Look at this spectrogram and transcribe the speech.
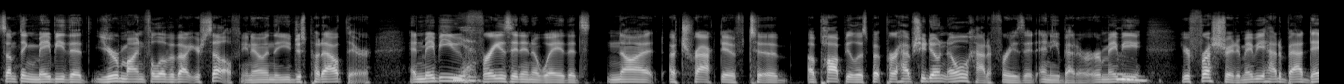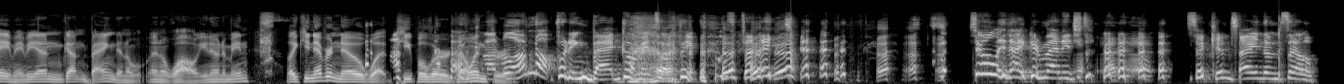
something maybe that you're mindful of about yourself, you know, and that you just put out there. And maybe you Yeah. phrase it in a way that's not attractive to a populace, but perhaps you don't know how to phrase it any better. Or maybe Mm. you're frustrated. Maybe you had a bad day. Maybe you hadn't gotten banged in a, in a while. You know what I mean? Like you never know what people are going through. Well, I'm not putting bad comments on people's page. Surely they can manage to, to contain themselves.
